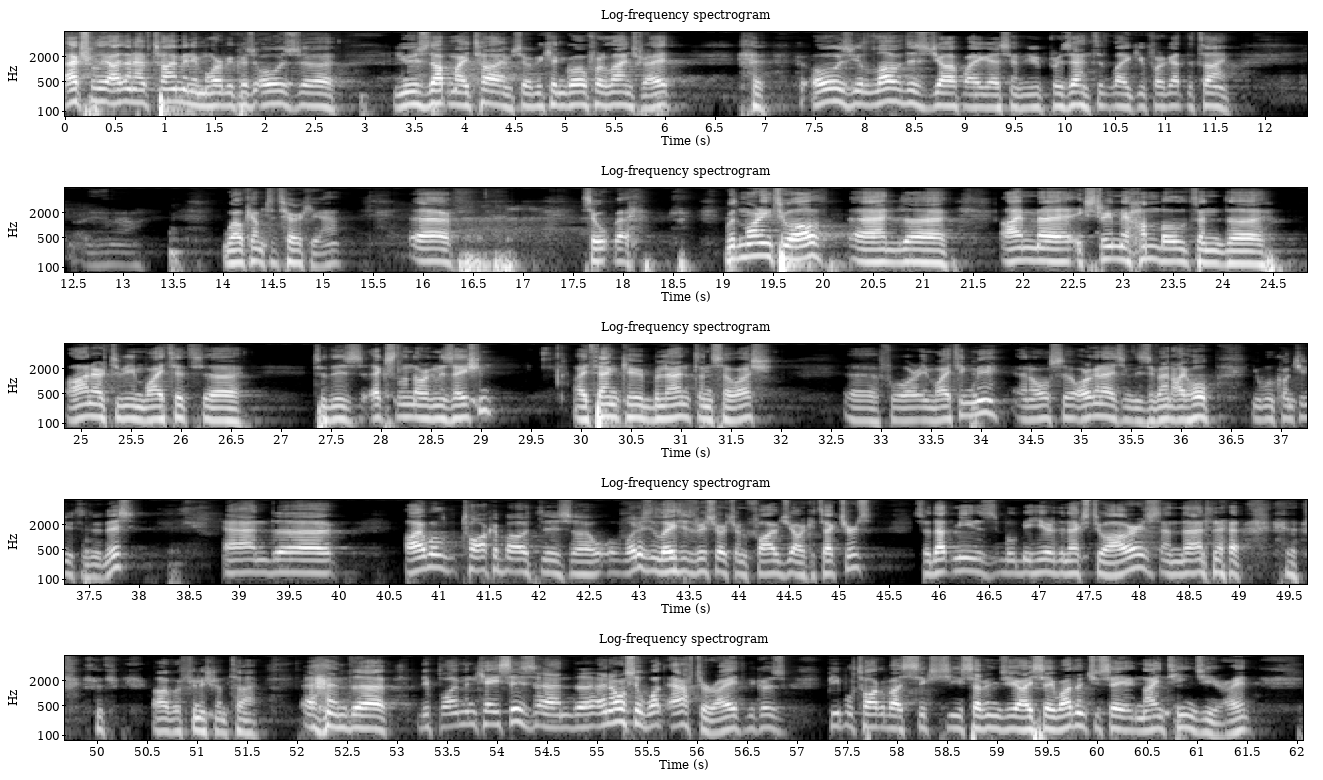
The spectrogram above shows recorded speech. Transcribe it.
Actually, I don't have time anymore because Oz uh, used up my time, so we can go for lunch, right? Oz, you love this job, I guess, and you present it like you forgot the time. Welcome to Turkey, huh? Uh, so, uh, good morning to all, and uh, I'm uh, extremely humbled and uh, honored to be invited uh, to this excellent organization. I thank uh, Bülent and Savaş uh, for inviting me and also organizing this event. I hope you will continue to do this. And uh, I will talk about this, uh, what is the latest research on 5G architectures. So that means we'll be here the next two hours and then I will finish on time. And uh, deployment cases and, uh, and also what after, right? Because people talk about 6G, 7G. I say, why don't you say 19G, right?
